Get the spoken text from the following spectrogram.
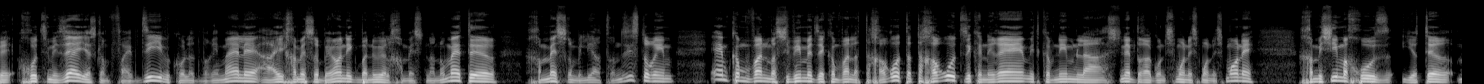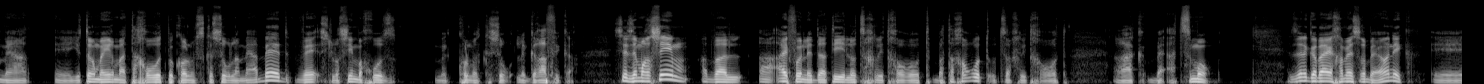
וחוץ מזה יש גם 5G וכל הדברים האלה, ה-A15 ביוניק בנוי על 5 ננומטר, 15 מיליארד טרנזיסטורים, הם כמובן משווים את זה כמובן לתחרות, התחרות זה כנראה מתכוונים לשנפדרגון 888, 50 אחוז יותר, מה, אה, יותר מהיר מהתחרות בכל מה שקשור למעבד, ו-30 אחוז מכל מה שקשור לגרפיקה. שזה מרשים, אבל האייפון לדעתי לא צריך להתחרות בתחרות, הוא צריך להתחרות רק בעצמו. זה לגבי ה-15 ביוניק, אה,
